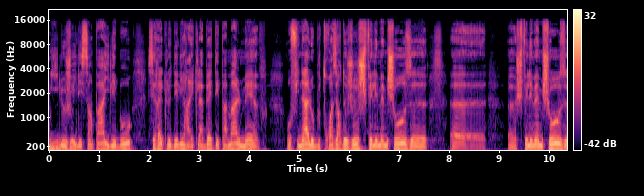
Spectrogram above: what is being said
Oui le jeu il est sympa il est beau. C'est vrai que le délire avec la bête est pas mal mais euh, au final au bout de trois heures de jeu je fais les mêmes choses euh, je fais les mêmes choses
